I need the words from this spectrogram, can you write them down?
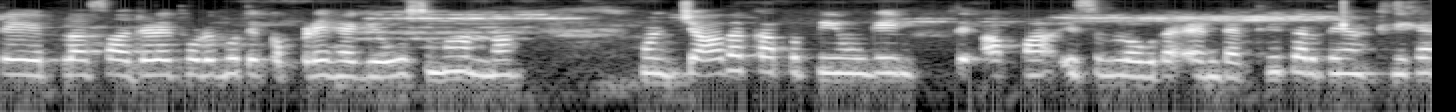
ਤੇ ਪਲੱਸ ਆ ਜਿਹੜੇ ਥੋੜੇ ਬਹੁਤੇ ਕੱਪੜੇ ਹੈਗੇ, ਉਹ ਸੰਭਾਲਣਾ। ਹੁਣ ਚਾਹ ਦਾ ਕੱਪ ਪੀਉਂਗੀ ਤੇ ਆਪਾਂ ਇਸ ਵਲੌਗ ਦਾ ਐਂਡ ਇੱਥੇ ਹੀ ਕਰਦੇ ਹਾਂ, ਠੀਕ ਹੈ?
